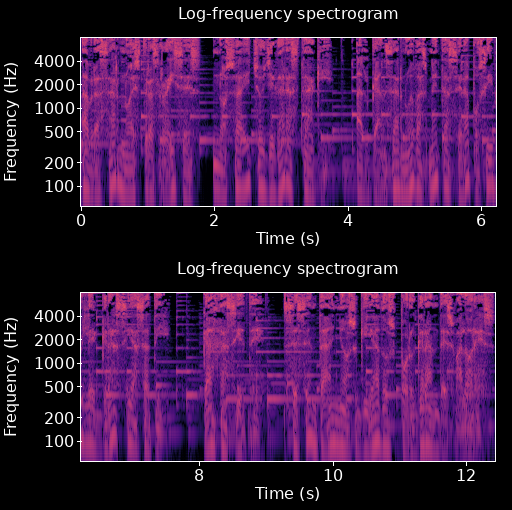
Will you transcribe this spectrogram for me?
Abrazar nuestras raíces nos ha hecho llegar hasta aquí. Alcanzar nuevas metas será posible gracias a ti. Caja 7. 60 años guiados por grandes valores.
